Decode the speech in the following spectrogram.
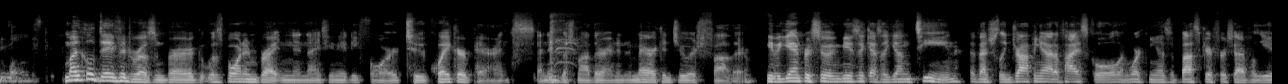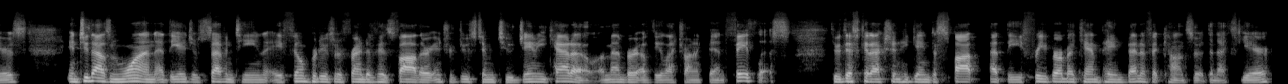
Monster. Michael David Rosenberg was born in Brighton in 1984 to Quaker parents, an English mother, and an American Jewish father. He began pursuing music as a young teen, eventually dropping out of high school and working as a busker for several years. In 2001, at the age of 17, a film producer friend of his father introduced him to Jamie Catto, a member of the electronic band Faithless. Through this connection, he gained a spot at the Free Burma campaign benefit concert the next year,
